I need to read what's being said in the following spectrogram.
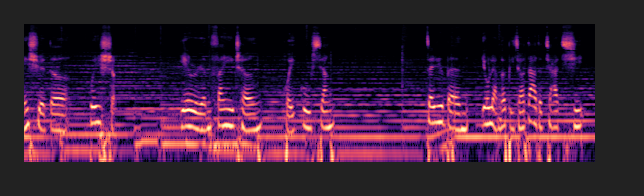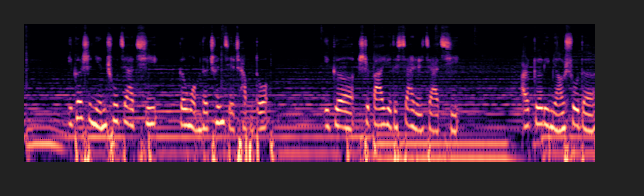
美雪的《归省》，也有人翻译成《回故乡》。在日本有两个比较大的假期，一个是年初假期，跟我们的春节差不多；一个是八月的夏日假期。而歌里描述的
